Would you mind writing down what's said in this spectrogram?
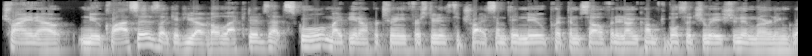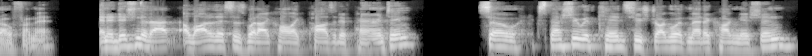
trying out new classes. Like if you have electives at school, might be an opportunity for students to try something new, put themselves in an uncomfortable situation and learn and grow from it. In addition to that, a lot of this is what I call like positive parenting. So especially with kids who struggle with metacognition,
